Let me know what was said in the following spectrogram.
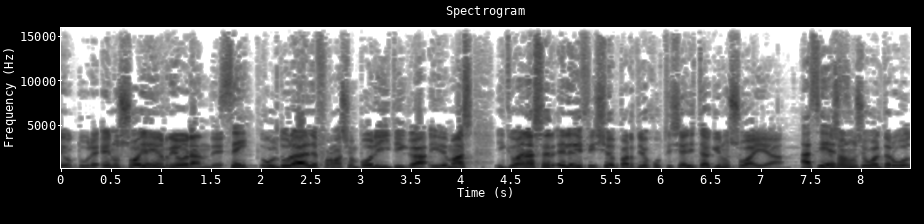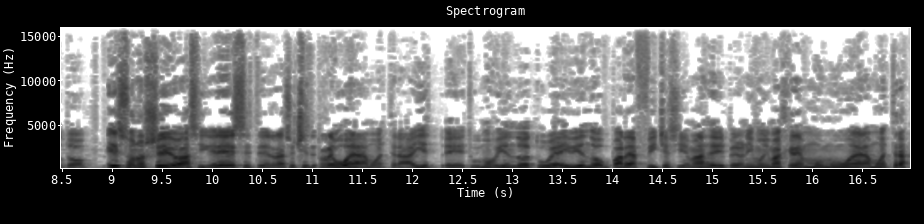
en octubre, en Ushuaia y en Río Grande. Sí. Cultural, de formación política y demás. Y que van a ser el edificio del Partido Justicialista aquí en Ushuaia. Así es. Eso anunció Walter Boto. Eso nos lleva, si querés, este, en relación, che, re buena la muestra. Ahí est- eh, estuvimos viendo, estuve ahí viendo un par de afiches y demás del peronismo de imágenes, muy muy buena la muestra.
